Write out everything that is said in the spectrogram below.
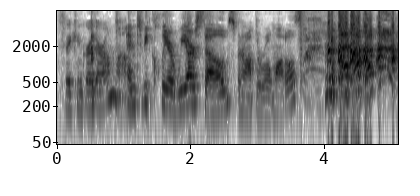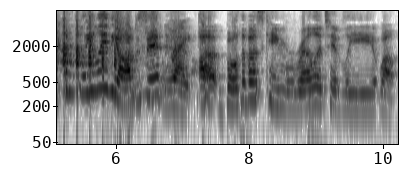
so they can grow their own wealth. And to be clear, we ourselves are not the role models. Completely the opposite. Right. Uh, both of us came relatively well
